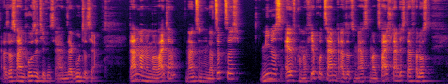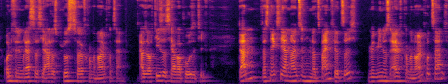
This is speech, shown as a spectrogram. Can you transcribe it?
Also das war ein positives Jahr, ein sehr gutes Jahr. Dann machen wir mal weiter. 1970 minus 11,4%, also zum ersten Mal zweistellig der Verlust und für den Rest des Jahres plus 12,9%. Also auch dieses Jahr war positiv. Dann das nächste Jahr 1942 mit minus 11,9%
